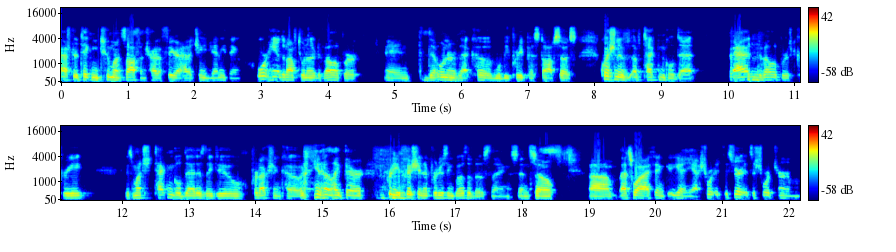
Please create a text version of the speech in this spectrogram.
after taking two months off and try to figure out how to change anything, or hand it off to another developer, and the owner of that code will be pretty pissed off. So it's a question of, of technical debt. Bad mm-hmm. developers create as much technical debt as they do production code. you know, like they're pretty efficient at producing both of those things, and so um, that's why I think again, yeah, short. It's very, it's a short term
